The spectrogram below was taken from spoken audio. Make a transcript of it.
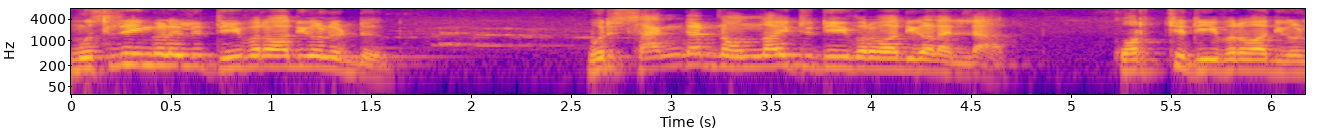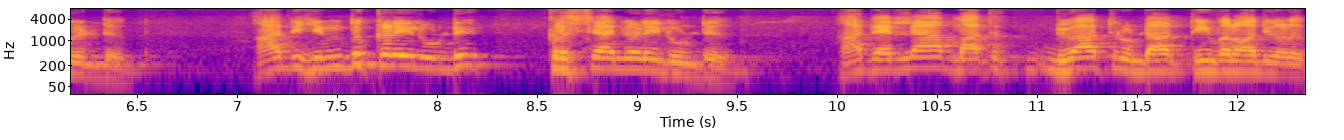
മുസ്ലിങ്ങളിൽ തീവ്രവാദികളുണ്ട്. ഒരു സംഘടന ഒന്നായിട്ട് തീവ്രവാദികളല്ല കുറച്ച് തീവ്രവാദികളുണ്ട്. അത് ഹിന്ദുക്കളിലുണ്ട് ക്രിസ്ത്യാനികളിലുണ്ട്. അതെല്ലാ മത വിഭാഗത്തിലുണ്ട് ആ തീവ്രവാദികൾ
